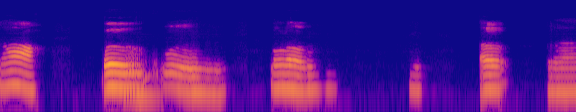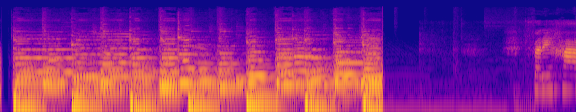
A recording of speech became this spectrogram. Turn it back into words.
ห้าเบอร์สอเออสวัสดีค่ะ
